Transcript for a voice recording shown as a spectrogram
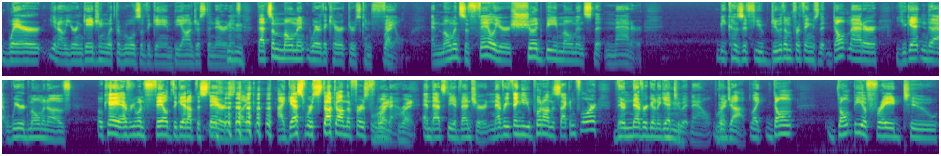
where you know you're engaging with the rules of the game beyond just the narrative. That's a moment where the characters can fail. Mm-hmm. Right. And moments of failure should be moments that matter because if you do them for things that don't matter, you get into that weird moment of, okay, everyone failed to get up the stairs. Like, I guess we're stuck on the first floor Right, now. right. And that's the adventure. And everything you put on the second floor, they're never gonna get to hmm. it now. Good. Right. job. Like, don't don't be afraid to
